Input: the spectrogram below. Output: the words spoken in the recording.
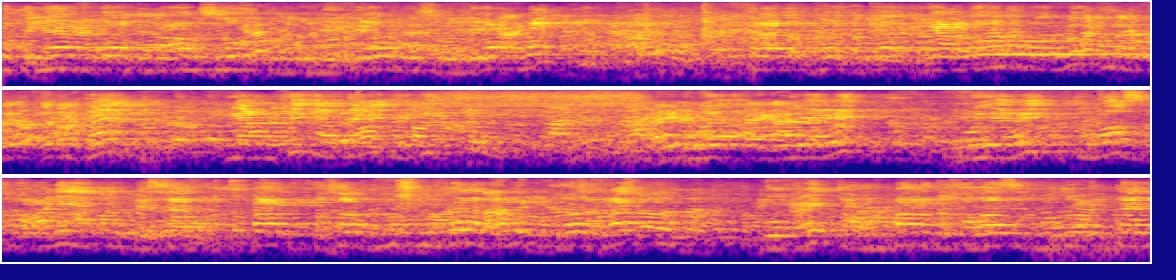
اجتماعي بقى اللي عاوز يخطب واللي يتجوز واللي يعمل ف يعني أنا بقول لكم يعني فكره طيبه جدا ويا ريت ويا ريت تواصلوا عليها كل سنه بعد التخرج مش مجرد انكم اتخرجتوا وبعدتوا عن بعض خلاص الموضوع انتهى.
